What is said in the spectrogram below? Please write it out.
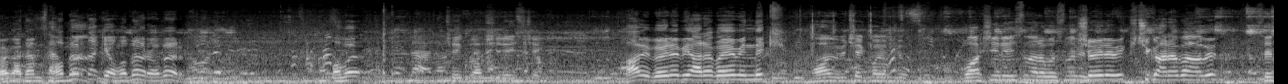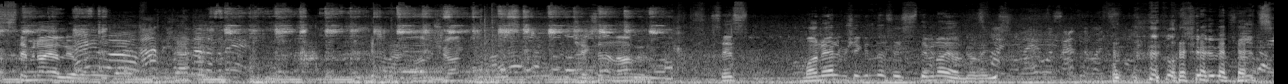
Bak adam haber takıyor haber haber. Baba çek vahşi reis çek. Abi böyle bir arabaya bindik. Abi bir çek bakalım. Vahşi reisin arabasına bindik. Şöyle bir küçük araba abi. Ses sistemini ayarlıyor. Abi şu an çeksene ne yapıyor? Ses manuel bir şekilde ses sistemini ayarlıyor reis. Şöyle bir beat.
